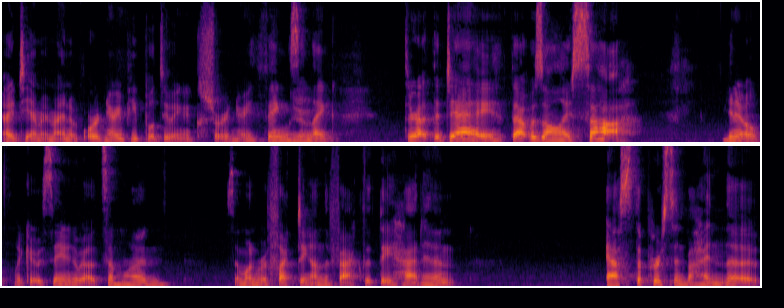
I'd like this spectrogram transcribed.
idea in my mind of ordinary people doing extraordinary things, and like throughout the day, that was all I saw. You know, like I was saying about someone someone reflecting on the fact that they hadn't asked the person behind the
